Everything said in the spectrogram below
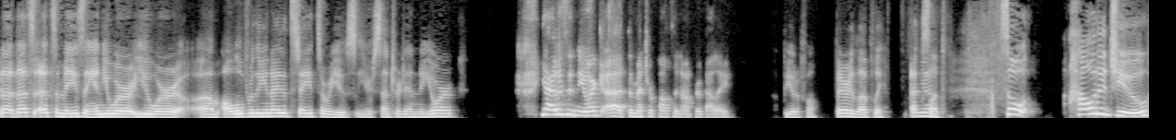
That, that's that's amazing. And you were you were um, all over the United States, or were you you're centered in New York? yeah i was in new york at the metropolitan opera ballet Beautiful. Very lovely. Excellent. So, how did you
